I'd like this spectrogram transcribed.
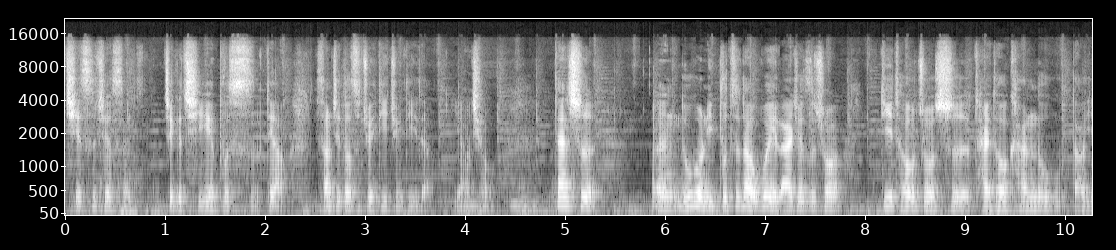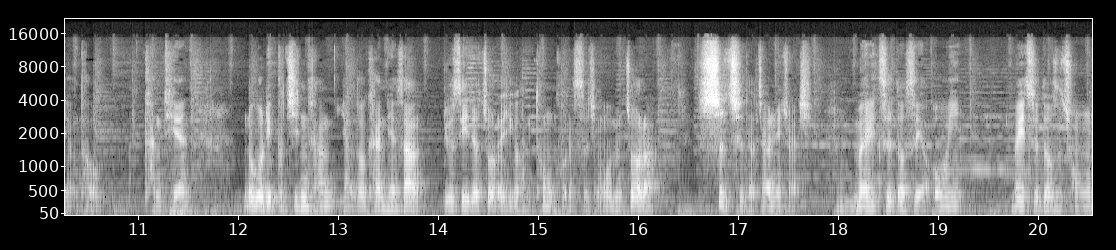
其次就是这个企业不死掉，上去都是最低最低的要求，嗯，但是，嗯，如果你不知道未来，就是说。低头做事，抬头看路，到仰头看天。如果你不经常仰头看天，上 UC 就做了一个很痛苦的事情。我们做了四次的战略转型，每次都是要 all in，每次都是从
